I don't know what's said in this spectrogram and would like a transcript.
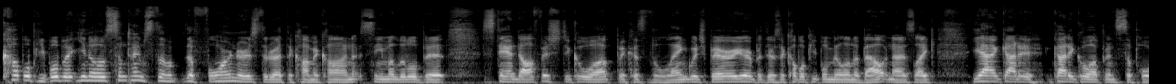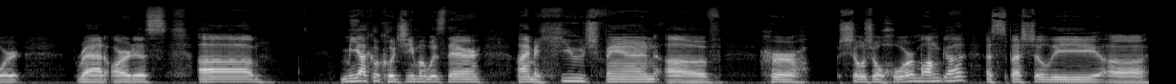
couple people, but you know, sometimes the, the foreigners that are at the Comic-Con seem a little bit standoffish to go up because of the language barrier, but there's a couple people milling about and I was like, yeah, I gotta, gotta go up and support rad artists. Um, Miyako Kojima was there. I'm a huge fan of her shoujo horror manga, especially uh,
